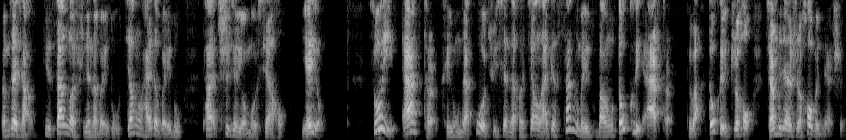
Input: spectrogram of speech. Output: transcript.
那么再想第三个时间的维度，将来的维度，它事情有没有先后？也有，所以 after 可以用在过去、现在和将来这三个维度当中都可以 after，对吧？都可以之后，前面一件事，后面一件事。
